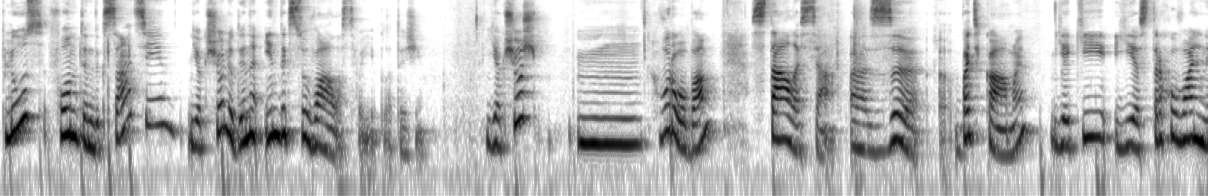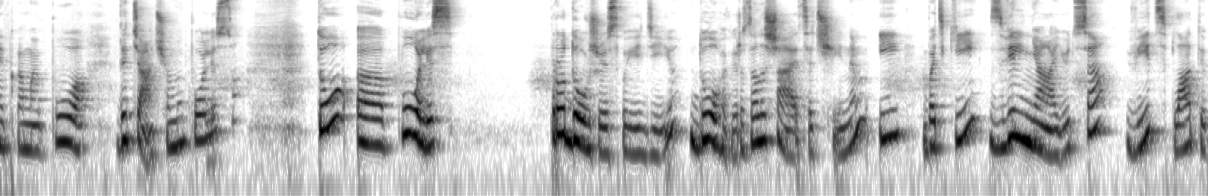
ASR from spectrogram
плюс фонд індексації, якщо людина індексувала свої платежі. Якщо ж хвороба сталася е, з е, батьками, які є страхувальниками по дитячому полісу, то е, поліс продовжує свою дію, договір залишається чинним, і батьки звільняються від сплати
